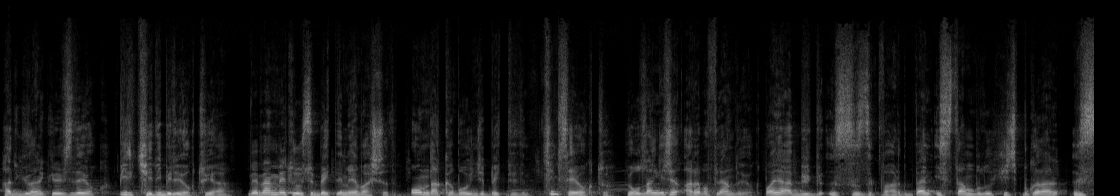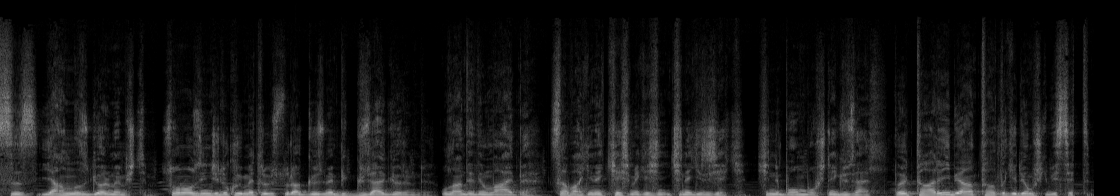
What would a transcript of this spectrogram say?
Hadi güvenlik görevlisi de yok. Bir kedi bile yoktu ya. Ve ben metrobüsü beklemeye başladım. 10 dakika boyunca bekledim. Kimse yoktu. Yoldan geçen araba falan da yoktu. Bayağı büyük bir ıssızlık vardı. Ben İstanbul'u hiç bu kadar ıssız, yalnız görmemiştim. Sonra o Zincirlikuyu metrobüs durağı gözüme bir güzel göründü. Ulan dedim vay be. Sabah yine keşmekeşin içine girecek. Şimdi bomboş ne güzel. Böyle tarihi bir ana tanıklık ediyormuş gibi hissettim.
